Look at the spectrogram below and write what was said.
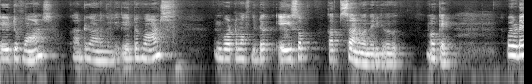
eight of wands card കാണുന്നില്ല? Eight of wands bottom of the deck ace of cups ആണ് വന്നിരിക്കുന്നത്. ഓക്കെ അപ്പോൾ ഇവിടെ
